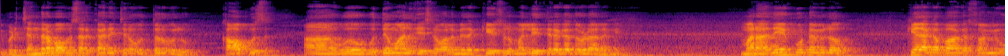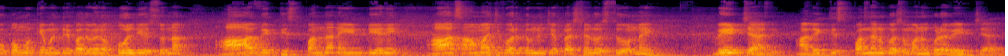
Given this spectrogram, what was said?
ఇప్పుడు చంద్రబాబు సర్కార్ ఇచ్చిన ఉత్తర్వులు కాపు ఉద్యమాలు చేసిన వాళ్ళ మీద కేసులు మళ్ళీ తిరగదోడాలని మరి అదే కూటమిలో కీలక భాగస్వామి ఉప ముఖ్యమంత్రి పదవిని హోల్డ్ చేస్తున్న ఆ వ్యక్తి స్పందన ఏంటి అని ఆ సామాజిక వర్గం నుంచే ప్రశ్నలు వస్తూ ఉన్నాయి. వెయిట్ చేయాలి. ఆ వ్యక్తి స్పందన కోసం మనం కూడా వెయిట్ చేయాలి.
